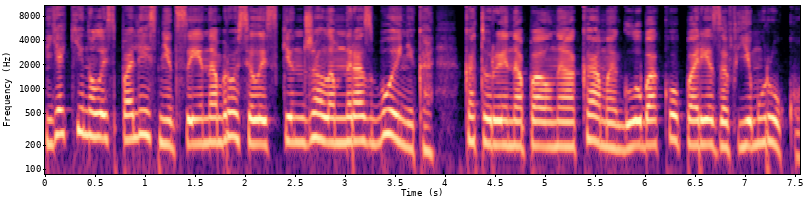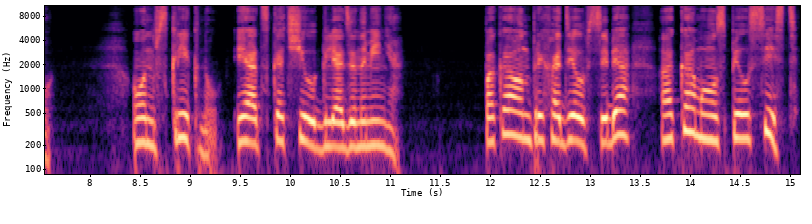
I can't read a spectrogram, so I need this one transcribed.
Я кинулась по лестнице и набросилась с кинжалом на разбойника, который напал на Акаме, глубоко порезав ему руку. Он вскрикнул и отскочил, глядя на меня. Пока он приходил в себя, Акама успел сесть,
